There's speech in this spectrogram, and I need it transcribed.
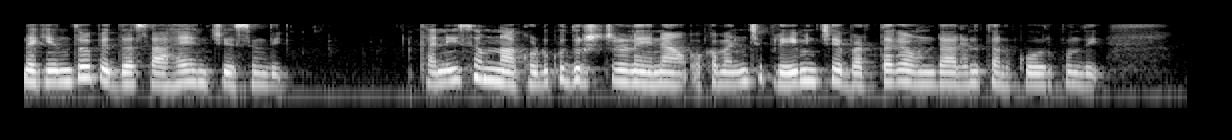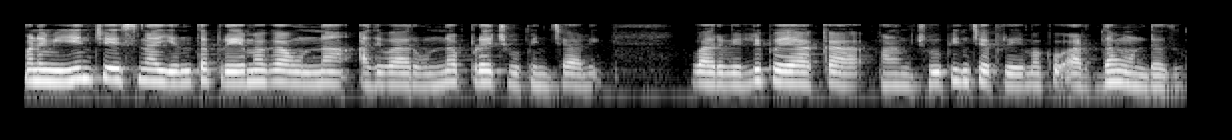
నాకు ఎంతో పెద్ద సహాయం చేసింది. కనీసం నా కొడుకు దృష్టిలోనైనా ఒక మంచి ప్రేమించే భర్తగా ఉండాలని తను కోరుకుంది. మనం ఏం చేసినా ఎంత ప్రేమగా ఉన్నా అది వారు ఉన్నప్పుడే చూపించాలి. వారు వెళ్ళిపోయాక మనం చూపించే ప్రేమకు అర్థం ఉండదు.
